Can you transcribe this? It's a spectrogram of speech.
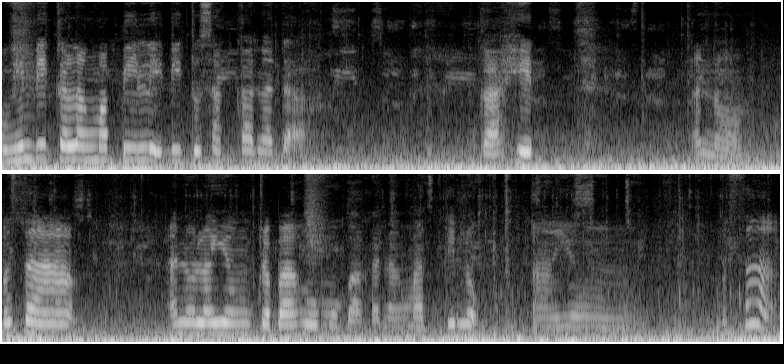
Kung hindi ka lang mapili dito sa Canada, kahit ano, basta ano lang yung trabaho mo ba kanang matino ah, yung basta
